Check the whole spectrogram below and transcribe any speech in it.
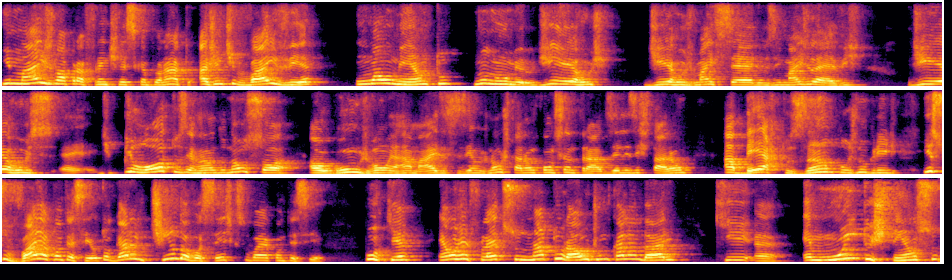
E mais lá para frente nesse campeonato, a gente vai ver um aumento no número de erros, de erros mais sérios e mais leves, de erros é, de pilotos errando, não só alguns vão errar mais, esses erros não estarão concentrados, eles estarão abertos, amplos no grid. Isso vai acontecer, eu estou garantindo a vocês que isso vai acontecer, porque é um reflexo natural de um calendário que é, é muito extenso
